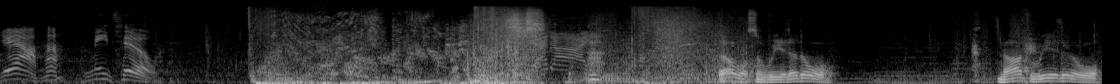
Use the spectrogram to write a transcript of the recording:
yeah, me too. That wasn't weird at all. Not weird at all.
